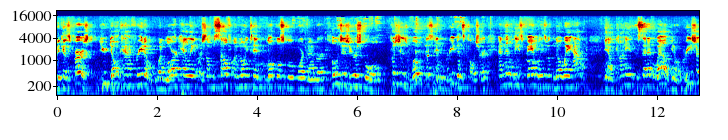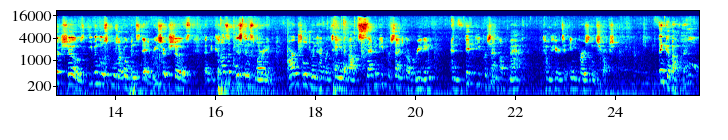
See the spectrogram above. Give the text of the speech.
Because first, you don't have freedom when Laura Kelly or some self-anointed local school board member closes your school, pushes wokeness and grievance culture, and then leaves families with no way out. You know, Connie said it well, you know, research shows, even though schools are open today, research shows that because of distance learning, our children have retained about 70% of reading and 50% of math compared to in-person instruction. Think about that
